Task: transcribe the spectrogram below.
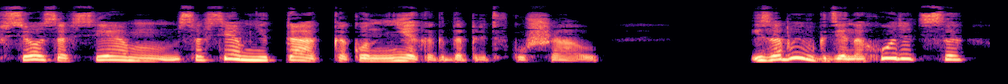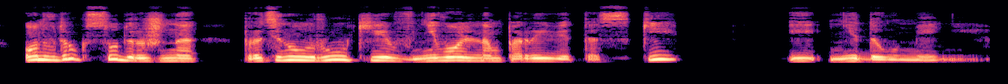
все совсем, совсем не так, как он некогда предвкушал. И забыв, где находится, он вдруг судорожно протянул руки в невольном порыве тоски и недоумения.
